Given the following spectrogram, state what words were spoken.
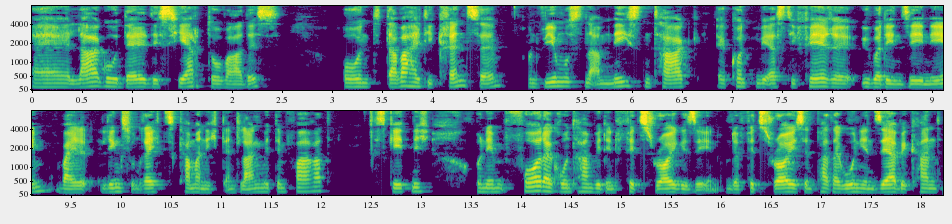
Äh, Lago del Desierto war das. Und da war halt die Grenze und wir mussten am nächsten Tag konnten wir erst die Fähre über den See nehmen, weil links und rechts kann man nicht entlang mit dem Fahrrad. Das geht nicht. Und im Vordergrund haben wir den Fitzroy gesehen. Und der Fitzroy ist in Patagonien sehr bekannt.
